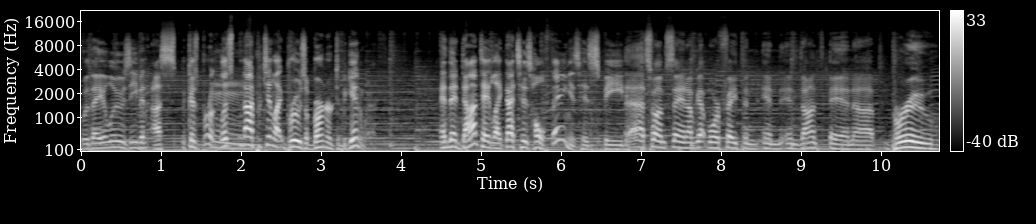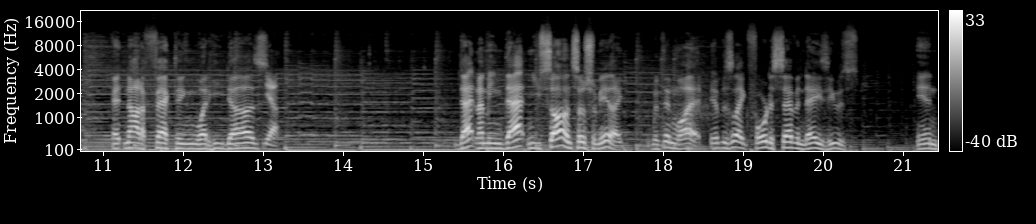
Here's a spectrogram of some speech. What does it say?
where they lose even us because Bru, let's not pretend like Bru's a burner to begin with, and then Dante like that's his whole thing is his speed. That's what I'm saying. I've got more faith in in in, Dante, in uh, Bru at not affecting what he does. Yeah. That I mean that, and you saw on social media like within what it was like four to seven days he was in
